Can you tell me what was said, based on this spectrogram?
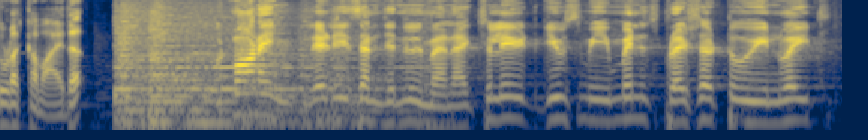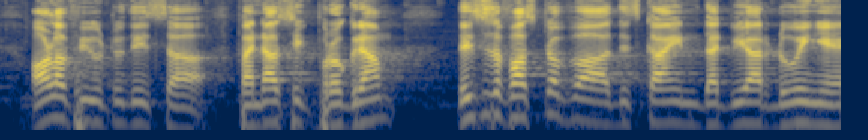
തുടക്കമായത്. Good morning ladies and gentleman actually it gives me immense pressure to invite all of you to this uh, fantastic program. This is the first of uh, this kind that we are doing a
